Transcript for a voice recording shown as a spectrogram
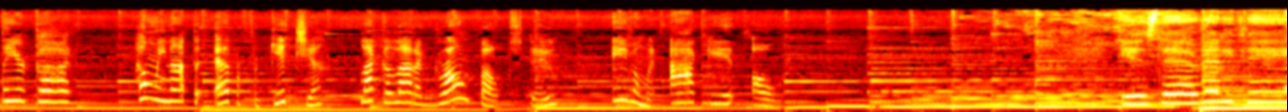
Dear God, help me not to ever forget you like a lot of grown folks do, even when I get older. Is there anything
